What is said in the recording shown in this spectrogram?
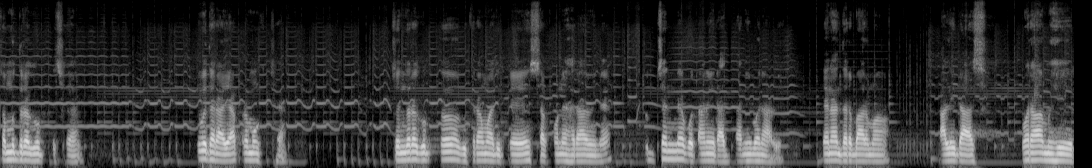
સમુદ્રગુપ્ત છે, એ બધા રાજા પ્રમુખ છે. ચંદ્રગુપ્ત વિક્રમાદિત્યએ શકોને હરાવીને ઉજ્જૈનને પોતાની રાજધાની બનાવી. તેના દરબારમાં કાલિદાસ વરામહીર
